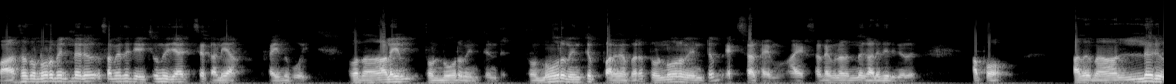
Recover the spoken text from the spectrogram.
ബാഴ്സ തൊണ്ണൂറ് മിനിറ്റിൽ ഒരു സമയത്ത് ജയിച്ചു എന്ന് വിചാരിച്ച കളിയാണ് കയ്യിൽ പോയി. അപ്പോൾ നാളെയും തൊണ്ണൂറ് മിനിറ്റ് ഉണ്ട് തൊണ്ണൂറ് മിനിറ്റ് പറഞ്ഞ പോലെ തൊണ്ണൂറ് മിനിറ്റും എക്സ്ട്രാ ടൈമും ആ എക്സ്ട്രാ ടൈമിലാണ് ഇന്ന് കളി തിരിഞ്ഞത്. അപ്പോൾ അത് നല്ലൊരു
